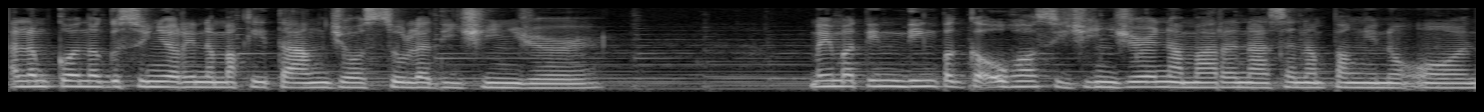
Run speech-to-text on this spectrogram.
Alam ko na gusto niyo rin na makita ang Diyos tulad ni Ginger. May matinding pagkauhaw si Ginger na maranasan ng Panginoon.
